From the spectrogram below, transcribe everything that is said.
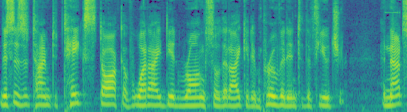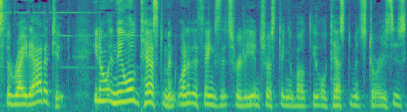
This is a time to take stock of what I did wrong so that I could improve it into the future. And that's the right attitude. You know, in the Old Testament, one of the things that's really interesting about the Old Testament stories is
